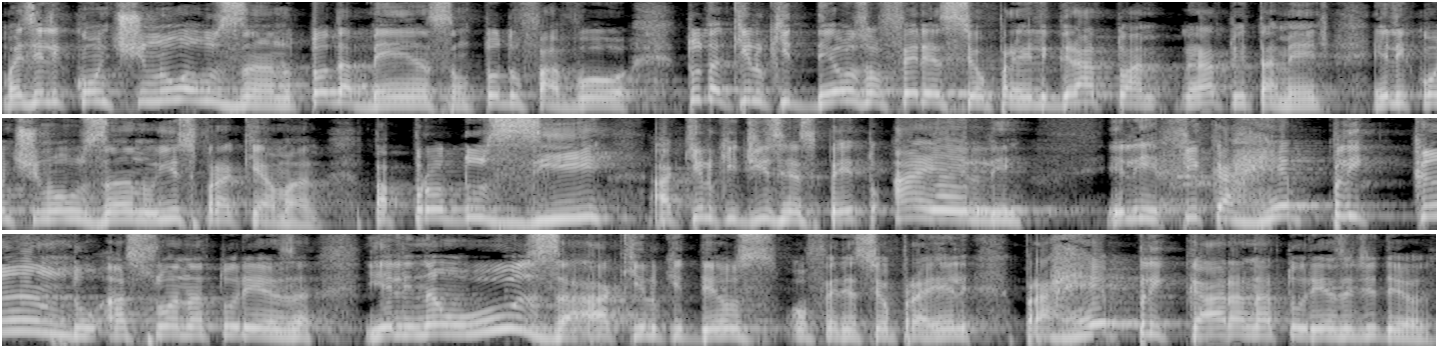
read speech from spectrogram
mas ele continua usando toda a bênção, todo o favor, tudo aquilo que Deus ofereceu para ele gratuitamente, ele continua usando isso para quê, amado? Para produzir aquilo que diz respeito a ele. Ele fica replicando a sua natureza e ele não usa aquilo que Deus ofereceu para ele para replicar a natureza de Deus.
